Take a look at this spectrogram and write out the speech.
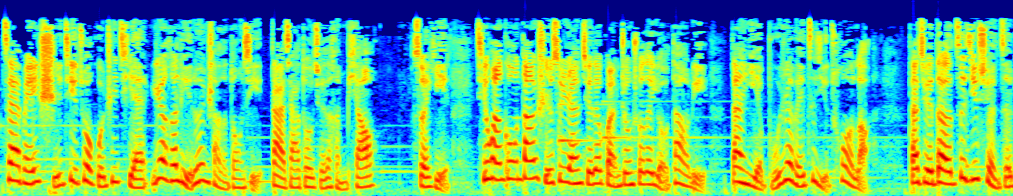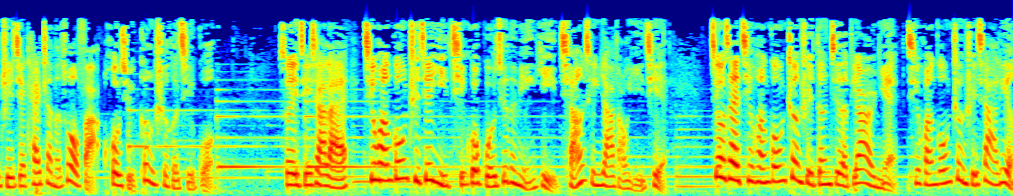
在没实际做过之前，任何理论上的东西大家都觉得很飘。所以齐桓公当时虽然觉得管仲说的有道理，但也不认为自己错了。他觉得自己选择直接开战的做法，或许更适合齐国。所以接下来，齐桓公直接以齐国国君的名义强行压倒一切。就在齐桓公正式登基的第二年，齐桓公正式下令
